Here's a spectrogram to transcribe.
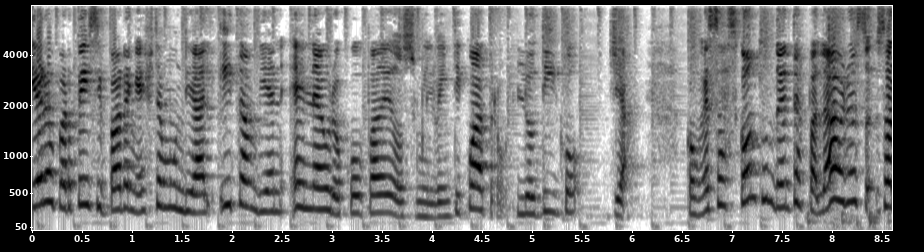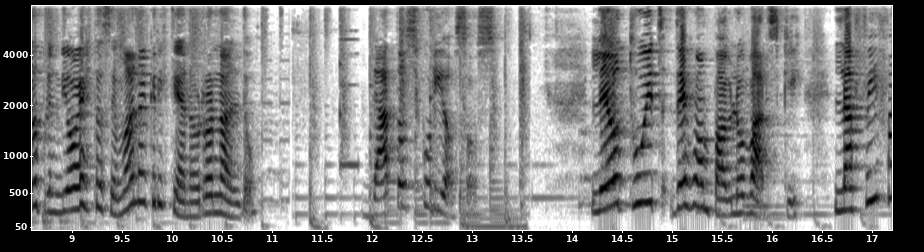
Quiero participar en este mundial y también en la Eurocopa de 2024. Lo digo ya. Con esas contundentes palabras sorprendió esta semana Cristiano Ronaldo. Datos curiosos. Leo tweet de Juan Pablo Varsky. La FIFA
